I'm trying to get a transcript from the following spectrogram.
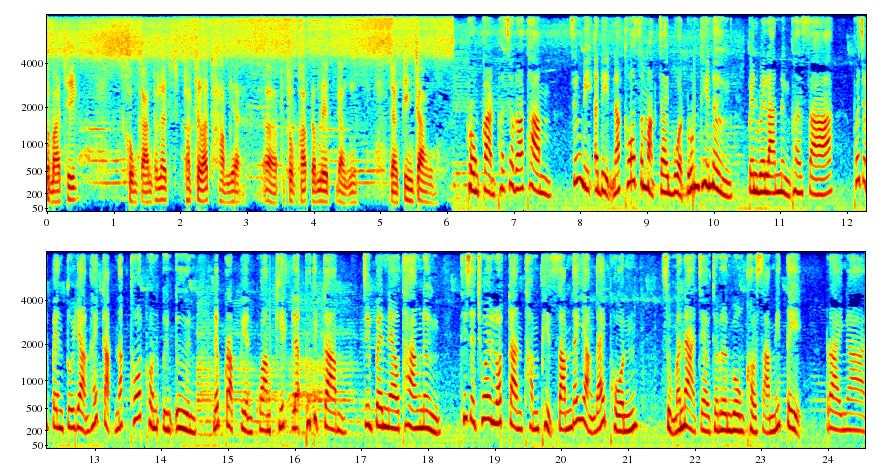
สมาชิกโครงการพระราชพัชรธรรมเนี่ย ประสบความสำเร็จอย่างอย่างจริงจัง โครงการพัชรธรรม ซึ่งมีอดีตนักโทษสมัครใจบวชรุ่นที่หนึ่งเป็นเวลาหนึ่งพรรษาเพื่อจะเป็นตัวอย่างให้กับนักโทษคนอื่นๆ และปรับเปลี่ยนความคิดและพฤติกรรม จึงเป็นแนวทางหนึ่ง ที่จะช่วยลดการทำผิดซ้ำได้อย่างได้ผล สุมนาแจวเจริญวงศ์ข่าวสามมิติ รายงาน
